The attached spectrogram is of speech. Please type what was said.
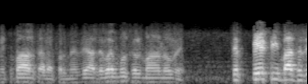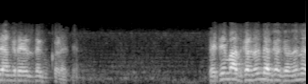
اقبال تعالی فرمائے ویا دے مسلمان ہوئے تے پیٹی بس دے انگریز دے کھڑے تھے پیٹی بات کرنے دے اگے کہندے نا۔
